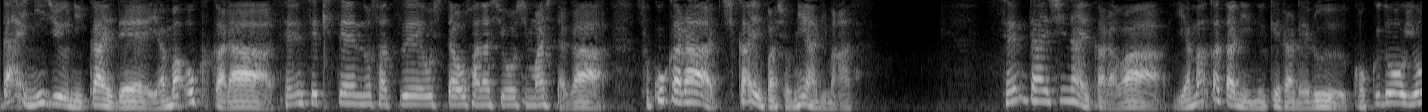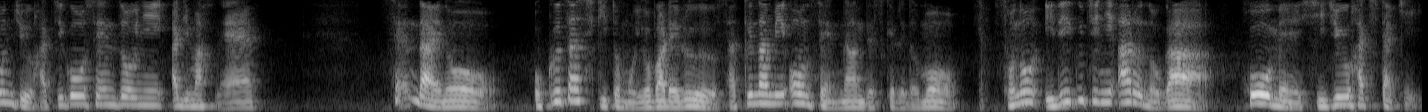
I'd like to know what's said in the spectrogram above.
第22回で山奥から仙石線の撮影をしたお話をしましたが、そこから近い場所にあります。仙台市内からは山形に抜けられる国道48号線沿いにありますね。仙台の奥座敷とも呼ばれる作並温泉なんですけれども、その入り口にあるのが方明四十八滝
